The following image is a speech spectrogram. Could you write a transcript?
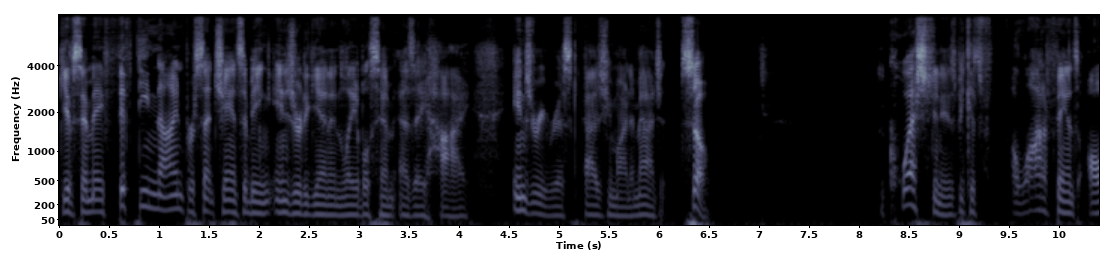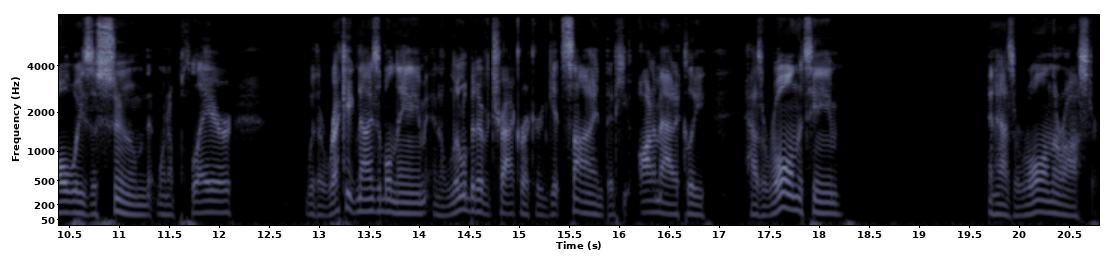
gives him a 59% chance of being injured again and labels him as a high injury risk, as you might imagine. So, the question is because a lot of fans always assume that when a player with a recognizable name and a little bit of a track record gets signed, that he automatically has a role on the team and has a role on the roster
